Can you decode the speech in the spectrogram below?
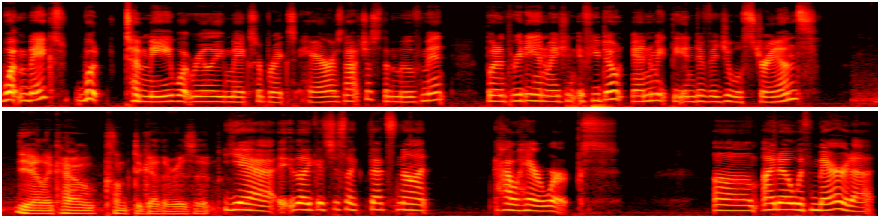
what makes what to me what really makes or breaks hair is not just the movement but in 3d animation if you don't animate the individual strands yeah like how clumped together is it yeah, like it's just like that's not how hair works. Um, I know with Merida,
